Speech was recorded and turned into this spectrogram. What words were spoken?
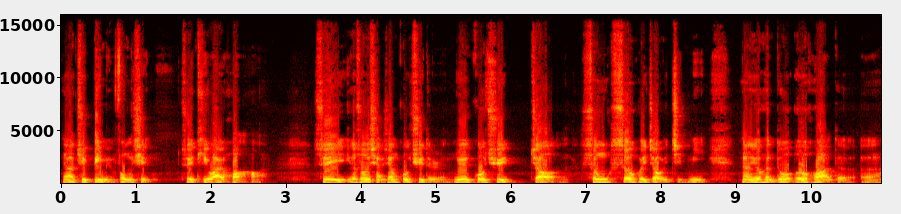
那去避免风险。所以题外话哈，所以有时候想象过去的人，因为过去较生社会较为紧密，那有很多恶化的呃。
